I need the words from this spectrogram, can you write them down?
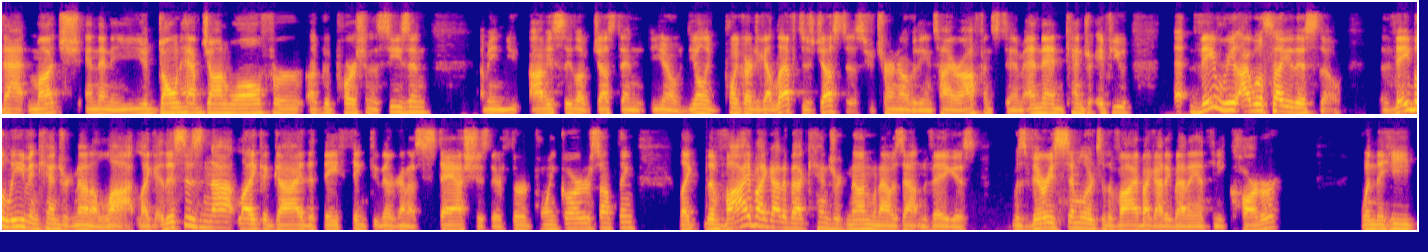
that much, and then you don't have John Wall for a good portion of the season, I mean, you obviously look Justin. You know, the only point guard you got left is Justise. You're turning over the entire offense to him, and then Kendrick. If you, uh, they real, I will tell you this though. They believe in Kendrick Nunn a lot. Like this is not like a guy that they think they're gonna stash as their third point guard or something like the vibe I got about Kendrick Nunn when I was out in Vegas was very similar to the vibe I got about Anthony Carter when the Heat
